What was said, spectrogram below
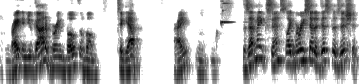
mm-hmm. right? And you got to bring both of them together, right? Mm-hmm. Does that make sense? Like Marie said, a disposition.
